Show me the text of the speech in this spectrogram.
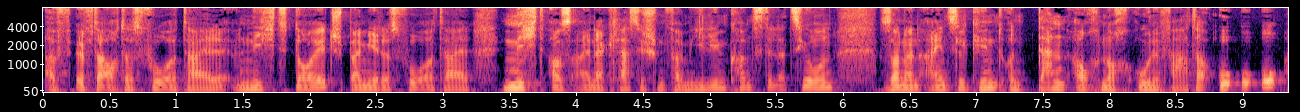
öfter auch das Vorurteil nicht deutsch, bei mir das Vorurteil nicht aus einer klassischen Familienkonstellation, sondern Einzelkind und dann auch noch ohne Vater. Oh, oh, oh.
